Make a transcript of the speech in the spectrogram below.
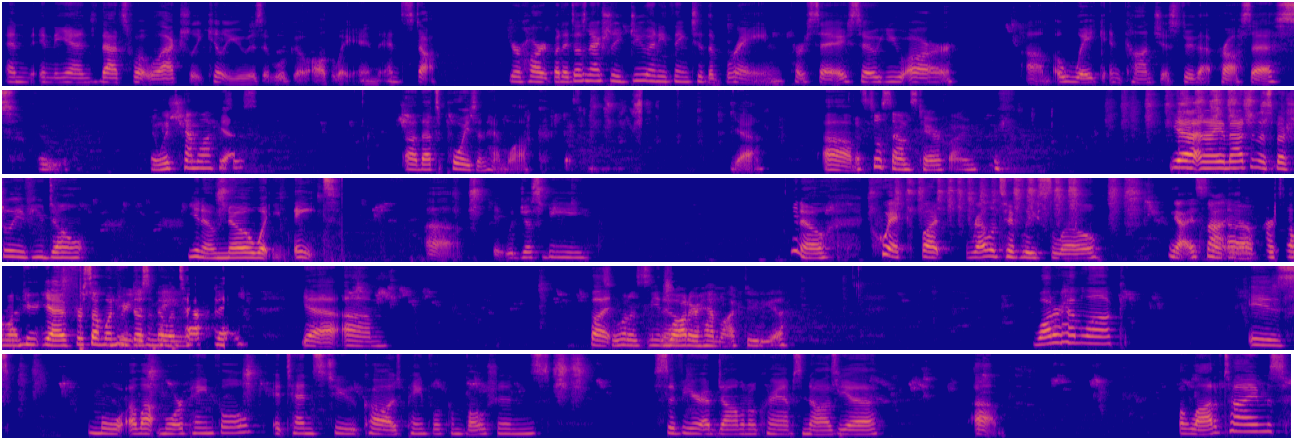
and in the end that's what will actually kill you is it will go all the way in and stop your heart but it doesn't actually do anything to the brain per se so you are um, awake and conscious through that process Ooh. And which hemlock Yeah. is this? uh, that's poison hemlock yeah um, That still sounds terrifying. yeah and i imagine especially if you don't you know know what you ate uh, it would just be you know quick but relatively slow yeah, it's not. You uh, know, for someone who yeah for someone who doesn't know what's happening yeah um but so what does you know- water hemlock do to you? water hemlock is more a lot more painful. It tends to cause painful convulsions severe abdominal cramps nausea. Um, a lot of times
